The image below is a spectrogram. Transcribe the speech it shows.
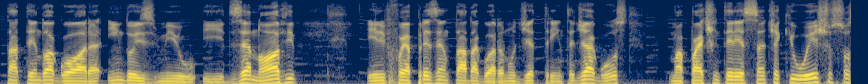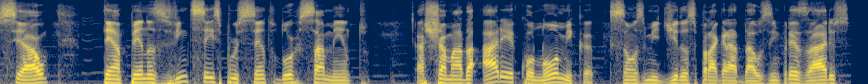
Está tendo agora em 2019. Ele foi apresentado agora no dia 30 de agosto. Uma parte interessante é que o eixo social tem apenas 26% do orçamento. A chamada área econômica, que são as medidas para agradar os empresários,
